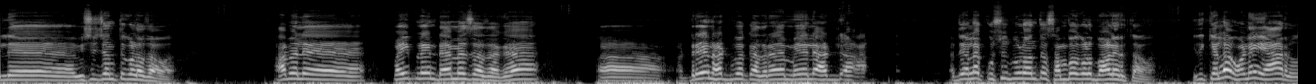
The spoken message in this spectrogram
ಇಲ್ಲಿ ವಿಷಜಂತುಗಳು ಅದಾವ ಆಮೇಲೆ ಪೈಪ್ ಲೈನ್ ಡ್ಯಾಮೇಜ್ ಆದಾಗ ಡ್ರೈನ್ ಹಡ್ಬೇಕಾದ್ರೆ ಮೇಲೆ ಅಡ್ ಅದೆಲ್ಲ ಕುಸಿದು ಬೀಳುವಂಥ ಸಂಭವಗಳು ಭಾಳ ಇರ್ತಾವೆ. ಇದಕ್ಕೆಲ್ಲ ಹೊಣೆ ಯಾರು?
